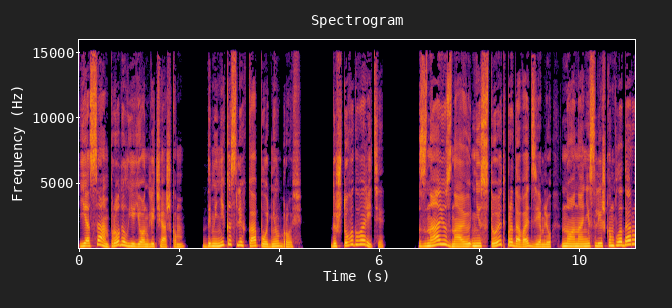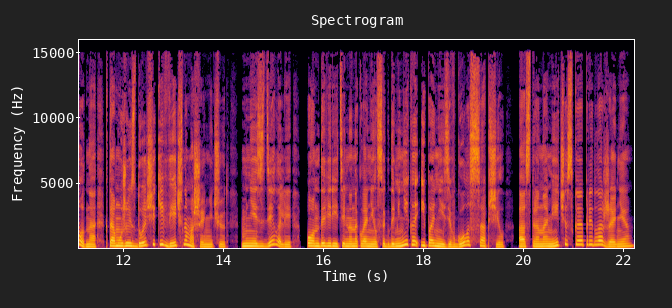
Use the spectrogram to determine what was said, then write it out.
Я сам продал ее англичашкам. Доминика слегка поднял бровь. «Да что вы говорите?» «Знаю, знаю, не стоит продавать землю, но она не слишком плодородна, к тому же издольщики вечно мошенничают. Мне сделали...» Он доверительно наклонился к Доминика и, понизив голос, сообщил «Астрономическое предложение».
